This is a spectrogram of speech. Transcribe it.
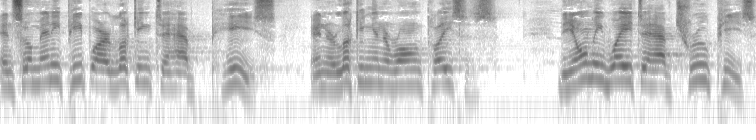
And so many people are looking to have peace, and they're looking in the wrong places. The only way to have true peace,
